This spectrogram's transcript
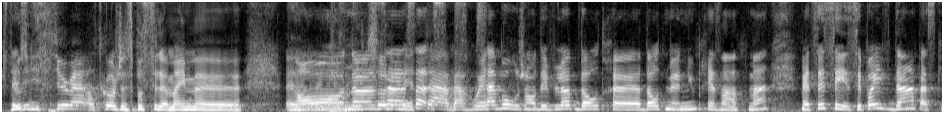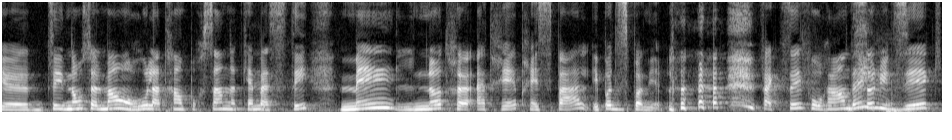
C'était Nous, délicieux, hein? En tout cas, je ne sais pas si c'est le même. Euh, euh, on a- ça, ça, bouge. On développe d'autres euh, d'autres menus présentement. Mais tu sais, c'est- c'est pas évident parce que, tu sais, non seulement on roule à 30% de notre capacité, mais notre attrait principal est pas disponible. fait que, tu sais, il faut rendre Ben, ça ludique.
